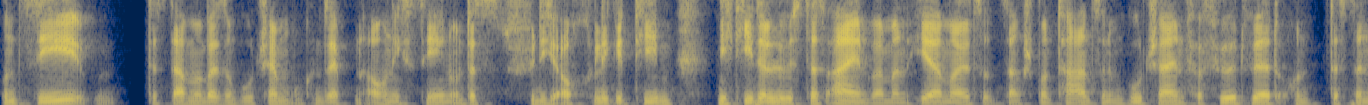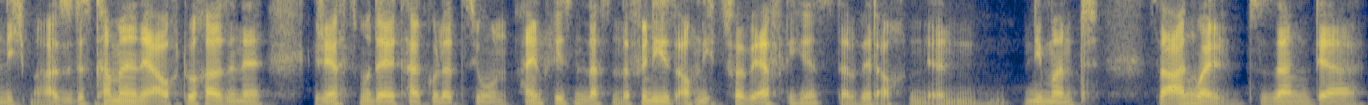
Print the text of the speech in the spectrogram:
und C, das darf man bei so Gutscheinkonzepten auch nicht sehen und das finde ich auch legitim. Nicht jeder löst das ein, weil man eher mal sozusagen spontan zu einem Gutschein verführt wird und das dann nicht macht. Also das kann man ja auch durchaus in eine Geschäftsmodellkalkulation einfließen lassen. Da finde ich es auch nichts Verwerfliches. Da wird auch niemand sagen, weil sozusagen der,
